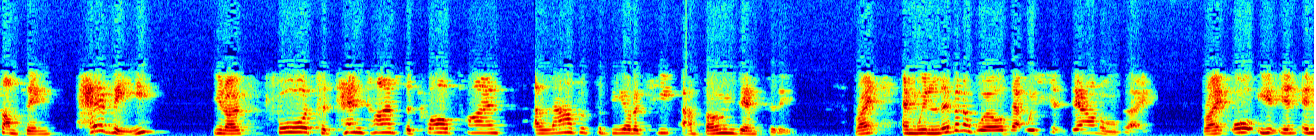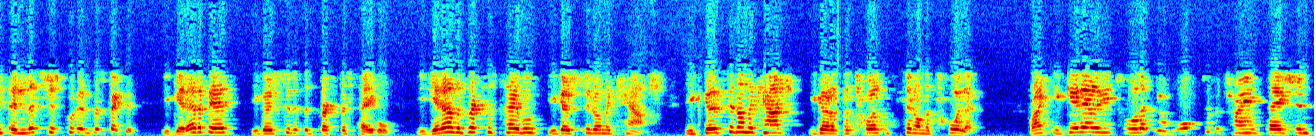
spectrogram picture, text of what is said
something heavy, you know, four to 10 times to 12 times allows us to be able to keep our bone density, right? And we live in a world that we sit down all day, right? Or, in, in, and let's just put it in perspective. You get out of bed, you go sit at the breakfast table. You get out of the breakfast table, you go sit on the couch. You go sit on the couch, you go to the toilet and sit on the toilet, right? You get out of your toilet, you walk to the train station,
